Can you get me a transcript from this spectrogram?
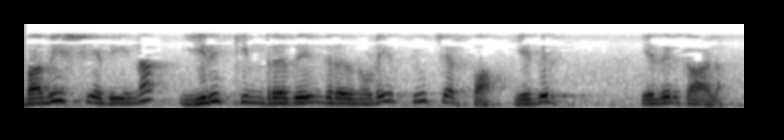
பவிஷ்யதினா இருக்கின்றதுங்கிறதுனுடைய ஃபியூச்சர் ஃபார்ம் எதிர் எதிர்காலம்.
